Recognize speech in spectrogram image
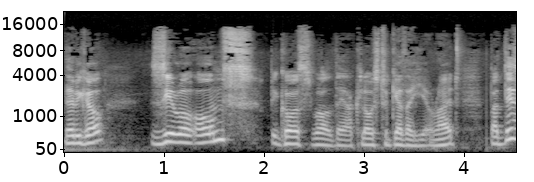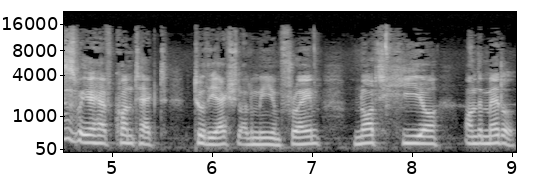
there we go. Zero ohms because, well, they are close together here, right? But this is where you have contact to the actual aluminium frame, not here on the metal.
